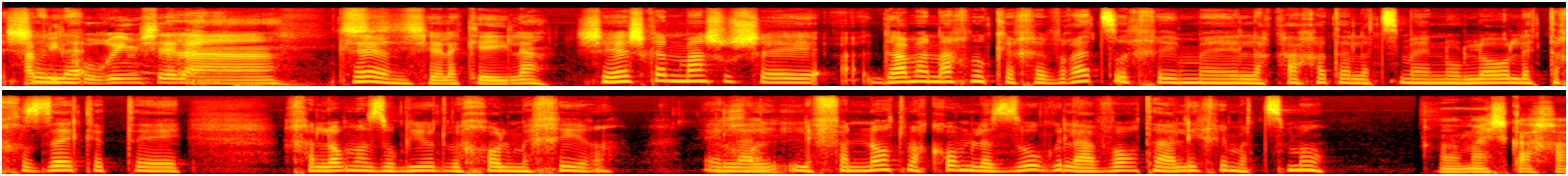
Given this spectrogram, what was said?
של, הביקורים של, ה... כן. של הקהילה. שיש כאן משהו שגם אנחנו כחברה צריכים אה, לקחת על עצמנו, לא לתחזק את אה, חלום הזוגיות בכל מחיר, אלא נכון. לפנות מקום לזוג לעבור תהליך עם עצמו. ממש ככה,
